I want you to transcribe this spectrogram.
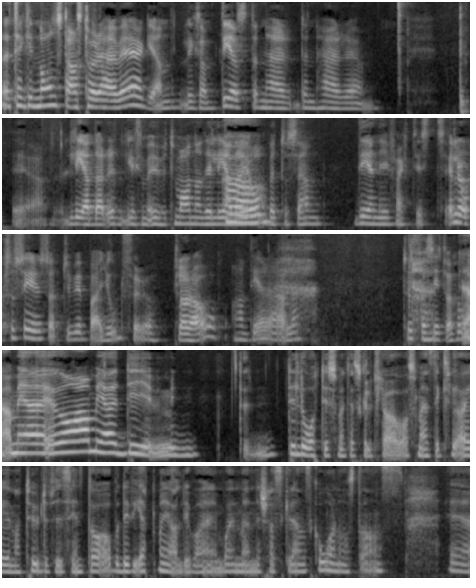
Jag tänker någonstans tar det här vägen. Liksom, dels den här, den här eh, eh, ledar, liksom utmanande ledarjobbet och sen det ni faktiskt... Eller också så är det så att du är bara gjord för att klara av att hantera alla tuffa situationer. Ja, men, jag, ja, men jag, det, det, låter ju som att jag skulle klara vad som helst. Det klarar jag naturligtvis inte av. Och det vet man ju aldrig var en, var en människas gräns går någonstans. Eh,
